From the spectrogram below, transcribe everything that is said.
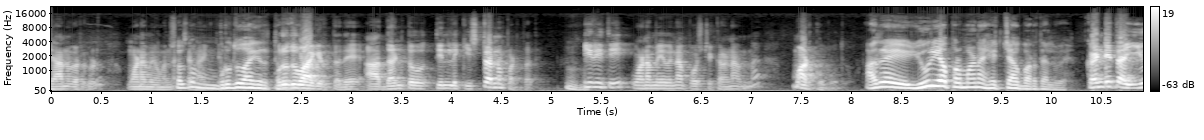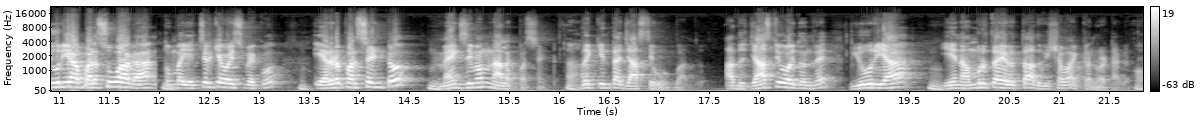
ಜಾನುವಾರುಗಳು ಒಣಮೇವನ್ನು. ಮೃದುವಾಗಿರುತ್ತೆ ಮೃದುವಾಗಿರ್ತದೆ. ಆ ದಂಟು ತಿನ್ಲಿಕ್ಕೆ ಇಷ್ಟನ್ನು ಪಡ್ತದೆ. ಈ ರೀತಿ ಒಣಮೇವಿನ ಪೌಷ್ಟಿಕರಣವನ್ನು ಮಾಡ್ಕೋಬಹುದು ಆದರೆ ಯೂರಿಯಾ ಪ್ರಮಾಣ ಹೆಚ್ಚಾಗಬಾರ್ದಲ್ವೇ? ಖಂಡಿತ ಯೂರಿಯಾ ಬಳಸುವಾಗ ತುಂಬಾ ಎಚ್ಚರಿಕೆ ವಹಿಸಬೇಕು. ಎರಡು ಪರ್ಸೆಂಟ್ ಮ್ಯಾಕ್ಸಿಮಮ್ ನಾಲ್ಕು ಪರ್ಸೆಂಟ್ ಅದಕ್ಕಿಂತ ಜಾಸ್ತಿ ಹೋಗ್ಬಾರ್ದು. ಅದು ಜಾಸ್ತಿ ಹೋಯ್ತು ಅಂದ್ರೆ ಯೂರಿಯಾ ಏನ್ ಅಮೃತ ಇರುತ್ತೋ ಅದು ವಿಷವಾಗಿ ಕನ್ವರ್ಟ್ ಆಗುತ್ತೆ.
